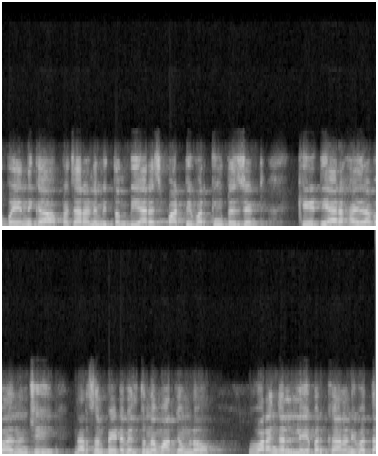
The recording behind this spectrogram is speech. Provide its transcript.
ఉప ఎన్నిక ప్రచార నిమిత్తం BRS party working president KTR Hyderabad నుంచి నరసంపేట వెళ్తున్న మార్గంలో వరంగల్ లేబర్ కాలనీ వద్ద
